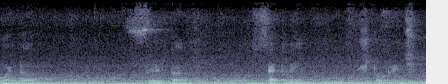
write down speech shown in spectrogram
boiler, filter, settling, storage.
